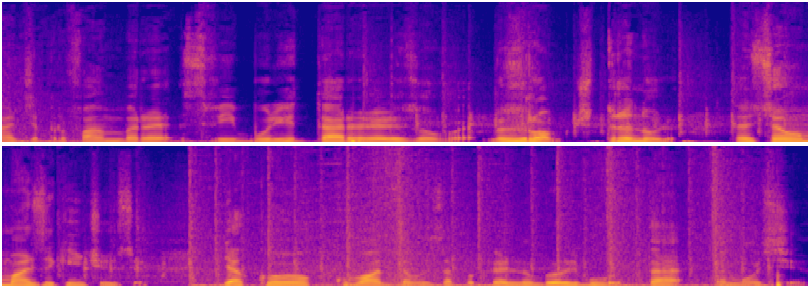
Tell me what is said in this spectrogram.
Пенальті профан бере свій боліт та реалізовує. Розгром 4-0. На цьому матч закінчується. Дякую командам за пекельну боротьбу та емоції.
